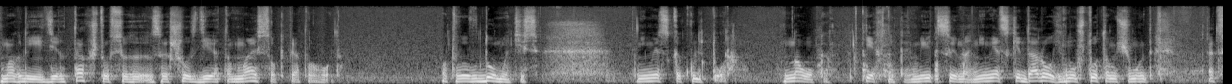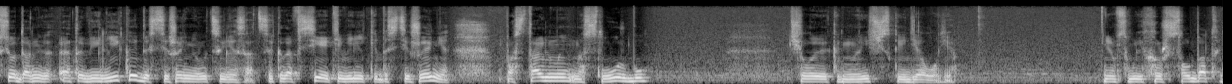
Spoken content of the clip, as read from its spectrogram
могли делать так, что все зашло с 9 мая 1945 года. Вот вы вдумайтесь, немецкая культура, наука, техника, медицина, немецкие дороги, ну что там еще может... Это все это великое достижение мировой цивилизации, когда все эти великие достижения поставлены на службу человеконенавической идеологии. Немцы были хорошие солдаты,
